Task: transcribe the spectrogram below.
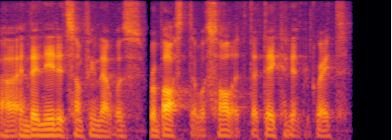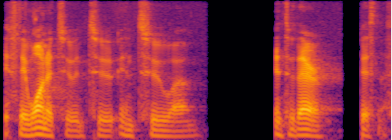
Uh, and they needed something that was robust, that was solid, that they could integrate if they wanted to into, into, um, into their business.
